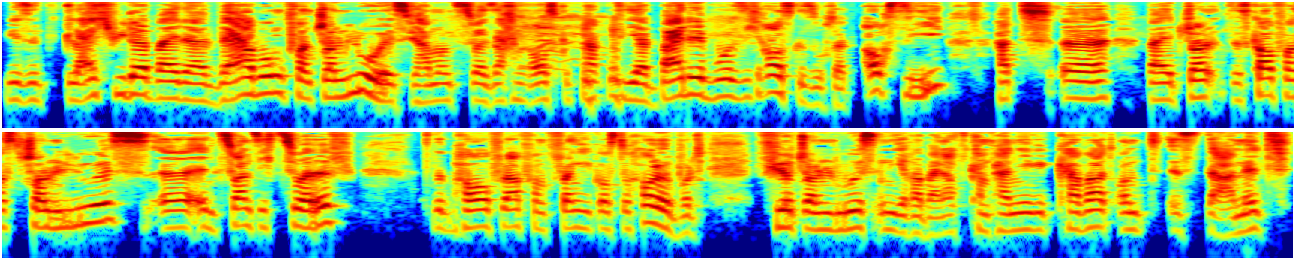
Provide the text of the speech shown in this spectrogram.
wir sind gleich wieder bei der Werbung von John Lewis. Wir haben uns zwei Sachen rausgepackt, die er beide wohl sich rausgesucht hat. Auch sie hat äh, bei John, des Kaufhaus John Lewis äh, in 2012 The Power of Love von Frankie Goes to Hollywood für John Lewis in ihrer Weihnachtskampagne gecovert und ist damit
